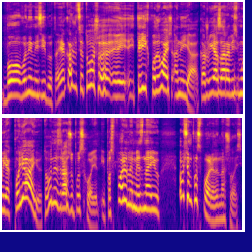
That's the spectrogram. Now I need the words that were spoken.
бо вони не зійдуть. А я кажу, це того, що е, ти їх поливаєш, а не я. Кажу, я зараз візьму як поляю, то вони зразу посходять. І поспорили ми з нею. В общем, поспорили на щось.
